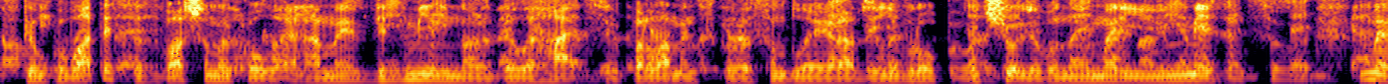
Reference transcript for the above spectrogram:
спілкуватися з вашими колегами, відмінною делегацією парламентської асамблеї Ради Європи, очолюваною Марією Мезенцевою. Ми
